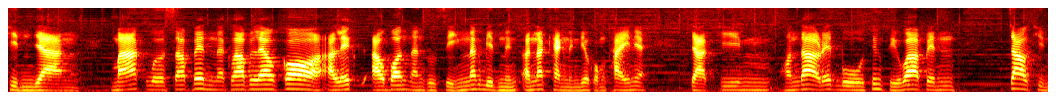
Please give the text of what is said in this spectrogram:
ถิ่นอย่าง มาร์คเวอร์ซับเบนนะครับแล้วก็อเล็กซ์อัลบอนอังสุสิงห์นักบิดหนึ่งนักแข่งหนึ่งเดียวของไทยเนี่ยจากทีม Honda Red Bull ซึ่งถือว่าเป็นเจ้าถิ่น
